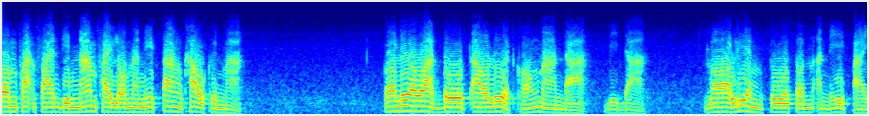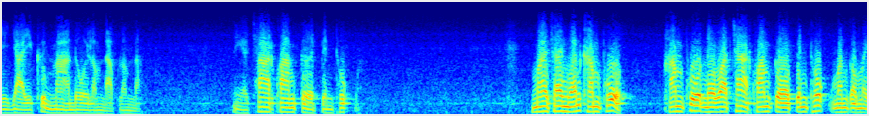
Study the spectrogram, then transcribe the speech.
ลมไฟดินน้ำไฟลมอันนี้ตั้งเข้าขึ้นมา ก็เรียกว่าดูดเอาเลือดของมารดา บิดารอเลี้ยงตัวตนอันนี้ไปใหญ่ขึ้นมาโดยลำดับลำดับนี่ชาติความเกิดเป็นทุกข์ไม่ใช่เหมือนคำพูด คำพูดในว่าชาติความเกิดเป็นทุกข์มันก็ไม่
